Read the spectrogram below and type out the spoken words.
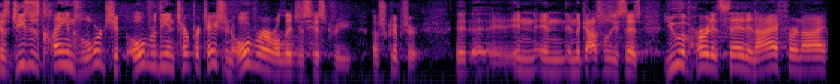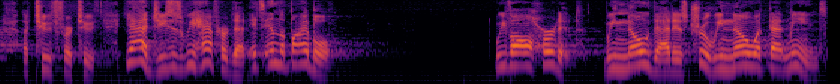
Because Jesus claims lordship over the interpretation, over our religious history of Scripture. Uh, in, in, in the Gospels, he says, You have heard it said, an eye for an eye, a tooth for a tooth. Yeah, Jesus, we have heard that. It's in the Bible. We've all heard it. We know that is true. We know what that means.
